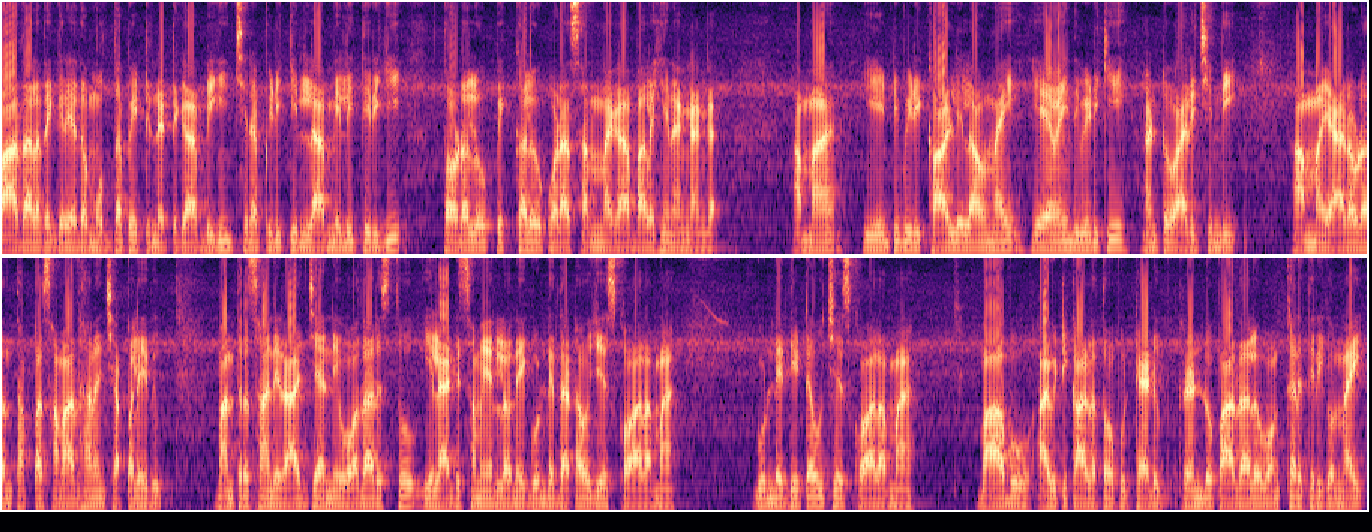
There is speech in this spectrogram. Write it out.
పాదాల దగ్గర ఏదో ముద్ద పెట్టినట్టుగా బిగించిన పిడికిల్లా మెలి తిరిగి తొడలు పిక్కలు కూడా సన్నగా బలహీనంగా అమ్మా ఏంటి వీడి కాళ్ళు ఇలా ఉన్నాయి? ఏమైంది వీడికి? అంటూ అరిచింది. అమ్మ ఏడవడం తప్ప సమాధానం చెప్పలేదు. మంత్రసాని రాజ్యాన్ని ఓదారుస్తూ ఇలాంటి సమయంలోనే గుండె దటవు చేసుకోవాలమ్మా. గుండె దిటవు చేసుకోవాలమ్మా. బాబు అవిటి కాళ్ళతో పుట్టాడు. రెండు పాదాలు వంకర తిరిగి ఉన్నాయి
